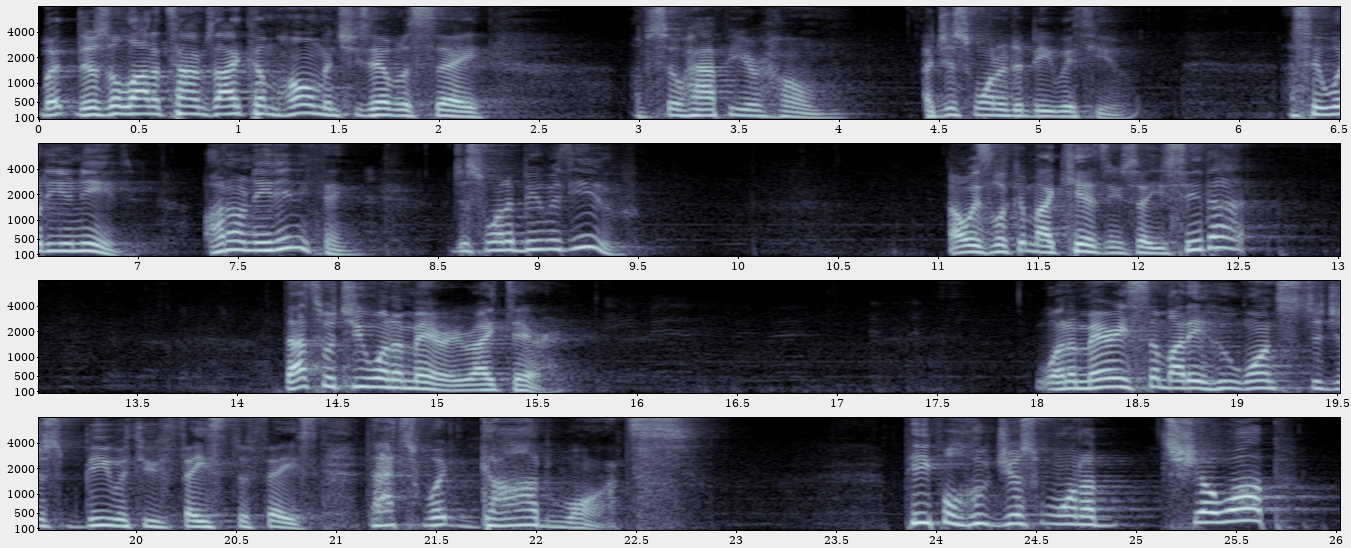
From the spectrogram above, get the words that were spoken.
But there's a lot of times I come home and she's able to say, I'm so happy you're home. I just wanted to be with you. I say, What do you need? I don't need anything. I just want to be with you. I always look at my kids and you say, You see that? That's what you want to marry right there. Want to marry somebody who wants to just be with you face to face. That's what God wants. People who just want to show up,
